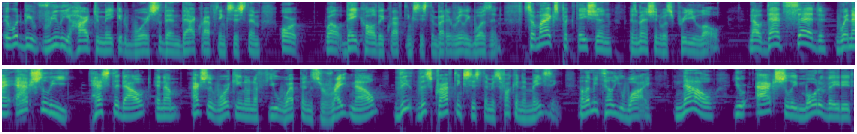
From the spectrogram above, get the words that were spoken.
it would be really hard to make it worse than that crafting system or well, they called it crafting system, but it really wasn't. So my expectation, as mentioned, was pretty low. Now, that said, when I actually tested out and I'm actually working on a few weapons right now, this, this crafting system is fucking amazing. Now, let me tell you why. Now you're actually motivated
